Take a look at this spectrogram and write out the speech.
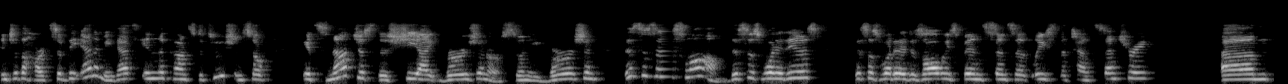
into the hearts of the enemy. That's in the Constitution. So it's not just the Shiite version or Sunni version. This is Islam. This is what it is. This is what it has always been since at least the 10th century. Um,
